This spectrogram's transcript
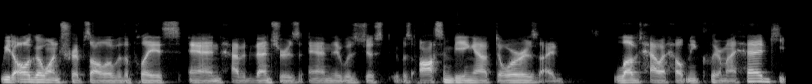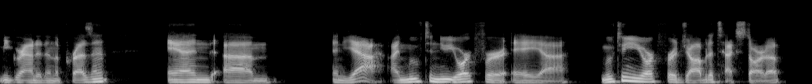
We'd all go on trips all over the place and have adventures, and it was just it was awesome being outdoors. I loved how it helped me clear my head, keep me grounded in the present, and um, and yeah, I moved to New York for a uh, moved to New York for a job at a tech startup,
